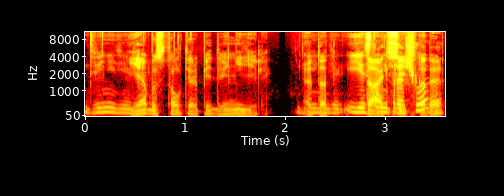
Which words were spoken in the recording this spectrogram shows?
Две недели. Я бы стал терпеть две недели. Две Это недели. И если та не отсечка, прошло, да?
